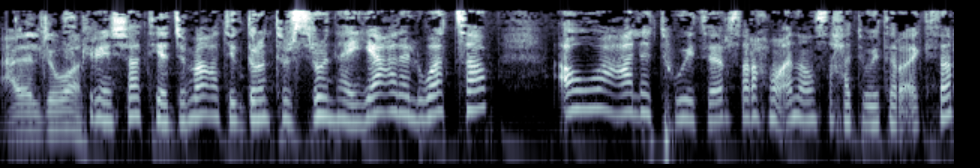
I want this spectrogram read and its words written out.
على الجوال. screenshot يا جماعة تقدرون ترسلونها يا على الواتساب أو على تويتر. صراحة وأنا أنصح تويتر أكثر.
